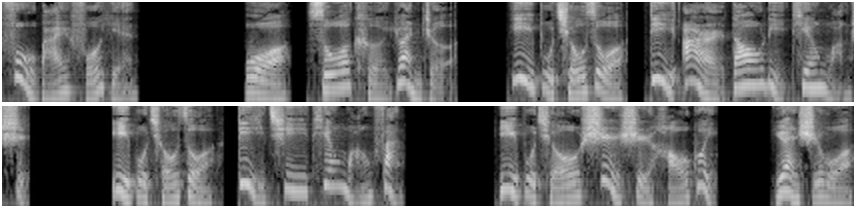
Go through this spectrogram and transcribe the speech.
复白佛言：“我所可愿者，亦不求作第二刀立天王事，亦不求作第七天王饭，亦不求世世豪贵。”愿使我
